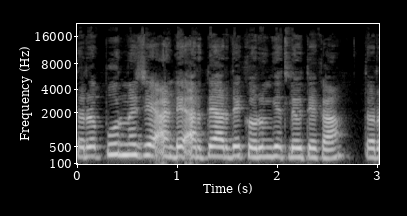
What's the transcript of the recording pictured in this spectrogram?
तर पूर्ण जे अंडे अर्धे अर्धे करून घेतले होते का? तर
